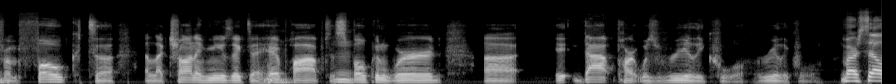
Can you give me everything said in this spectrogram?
from folk to electronic music to hip hop to spoken word. Uh, it, that part was really cool, really cool. Marcel,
